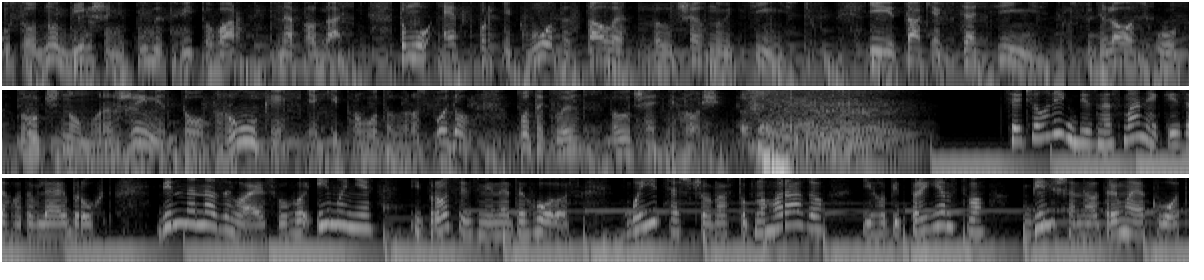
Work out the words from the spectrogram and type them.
усе одно більше нікуди свій товар не продасть. Тому експортні квоти стали величезною цінністю. І так як ця цінність розподілялась у ручному режимі, то в руки, які проводили розподіл, потекли величезні гроші. Цей чоловік бізнесмен, який заготовляє брухт. Він не називає свого імені і просить змінити голос. Боїться, що наступного разу його підприємство більше не отримає квот.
